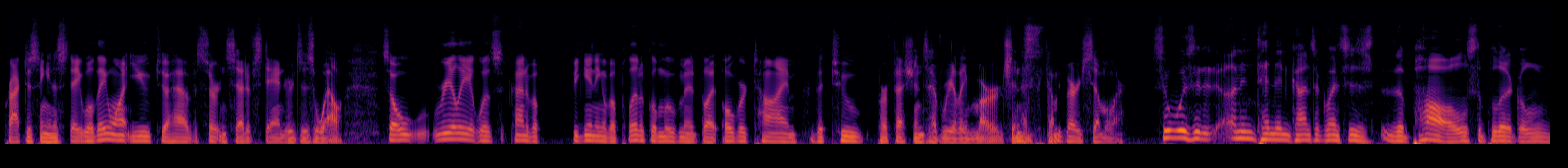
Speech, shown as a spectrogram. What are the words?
practicing in a state, well, they want you to have a certain set of standards as well. So, really, it was kind of a beginning of a political movement, but over time, the two professions have really merged and have become very similar. So, was it unintended consequences? The Pauls, the political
